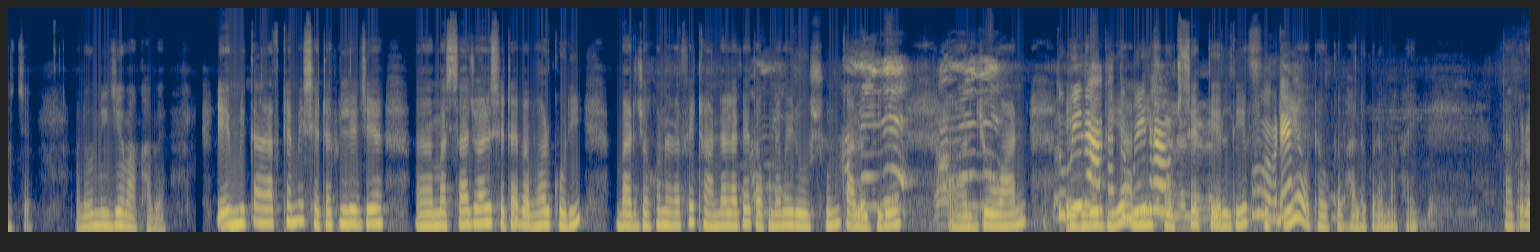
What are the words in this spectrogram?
হচ্ছে। মানে ও নিজে মাখাবে। এমনিতে আরাফকে আমি সেটাফিলের যে মাসাজ অয়েল সেটা ব্যবহার করি। বাট যখন আরাফে ঠান্ডা লাগে তখন আমি রসুন কালো জিরে আর জোয়ান এগুলো দিয়ে আমি সর্ষের তেল দিয়ে ফুটিয়ে ওটা ওকে ভালো করে মাখাই। তারপরে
